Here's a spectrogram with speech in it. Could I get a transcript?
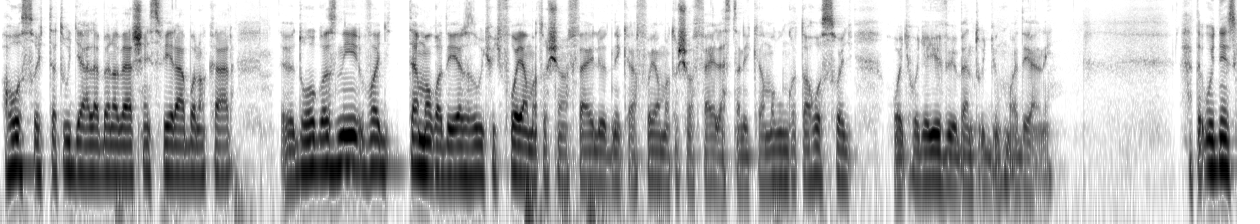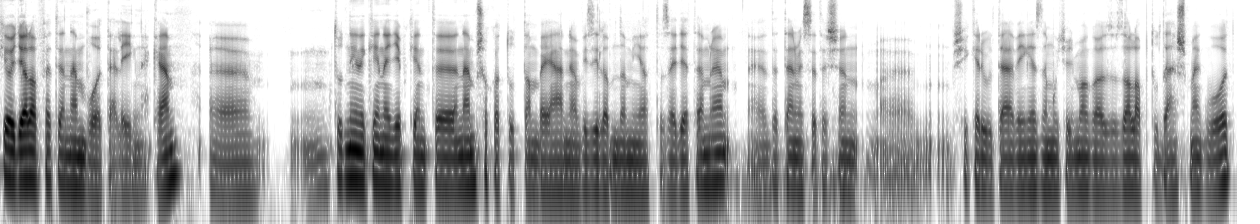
ahhoz, hogy te tudjál ebben a versenyszférában akár dolgozni, vagy te magad érzed úgy, hogy folyamatosan fejlődni kell, folyamatosan fejleszteni kell magunkat ahhoz, hogy, hogy, hogy a jövőben tudjunk majd élni? Hát úgy néz ki, hogy alapvetően nem volt elég nekem. Tudnélik, én egyébként nem sokat tudtam bejárni a vízilabda miatt az egyetemre, de természetesen sikerült elvégeznem, úgyhogy maga az, az alaptudás megvolt.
